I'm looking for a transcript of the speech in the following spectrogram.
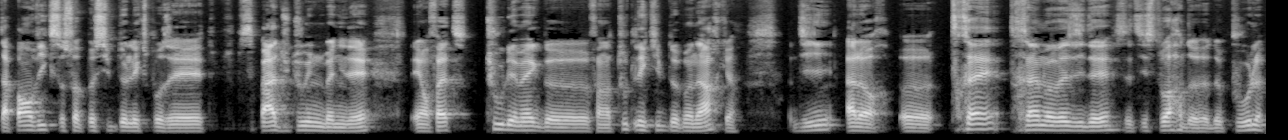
t'as pas envie que ce soit possible de l'exposer. C'est pas du tout une bonne idée. Et en fait, tous les mecs de, enfin, toute l'équipe de Monarch, dit alors euh, très très mauvaise idée cette histoire de, de pool.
